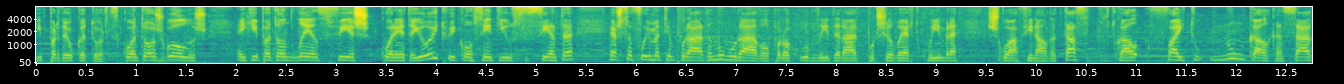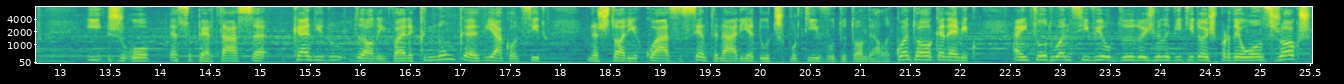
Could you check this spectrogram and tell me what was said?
e perdeu 14. Quanto aos golos, a equipa tondelense fez 48 e consentiu 60. Esta foi uma temporada memorável para o clube liderado por Gilberto Coimbra. Chegou à final da Taça de Portugal, feito nunca alcançado, e jogou a Supertaça Cândido de Oliveira, que nunca havia acontecido na história quase centenária do desportivo de Tondela. Quanto ao académico, em todo o ano civil de 2022 perdeu 11 jogos.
